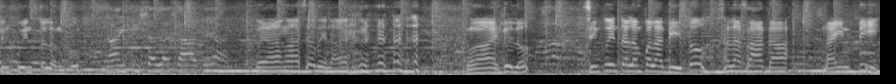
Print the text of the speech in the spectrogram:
50 lang to. 90 sa Lazada yan. Kaya nga sir, eh, mga idol oh. 50 lang pala dito sa Lazada 90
